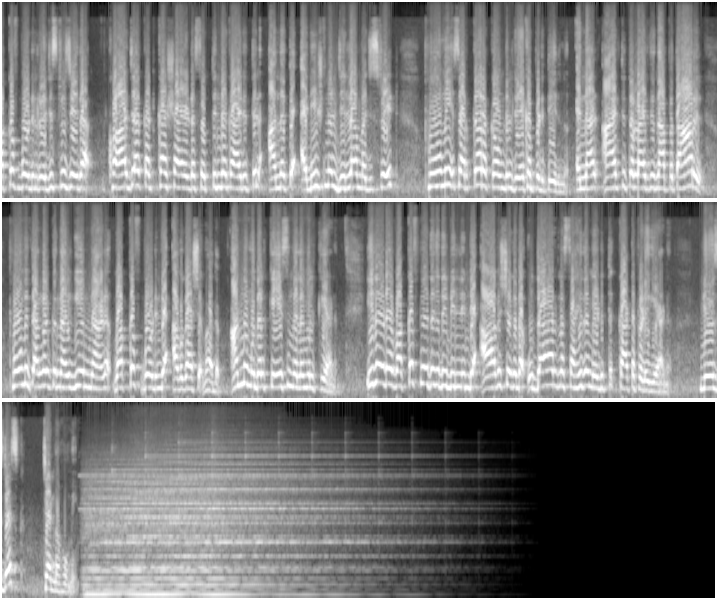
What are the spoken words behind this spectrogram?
വഖഫ് ബോർഡിൽ രജിസ്റ്റർ ചെയ്ത ഖ്വാജ കട്ക ഷായുടെ സ്വത്തിന്റെ കാര്യത്തിൽ അന്നത്തെ അഡീഷണൽ ജില്ലാ മജിസ്ട്രേറ്റ് ഭൂമി സർക്കാർ അക്കൗണ്ടിൽ രേഖപ്പെടുത്തിയിരുന്നു. എന്നാൽ ആയിരത്തി തൊള്ളായിരത്തി നാൽപ്പത്തി ആറിൽ ഭൂമി തങ്ങൾക്ക് നൽകിയെന്നാണ് വഖഫ് ബോർഡിന്റെ അവകാശവാദം. അന്നു മുതൽ കേസ് നിലനിൽക്കുകയാണ്. ഇതോടെ വഖഫ് ഭേദഗതി ബില്ലിന്റെ ആവശ്യകത ഉദാഹരണ സഹിതം എടുത്ത് കാട്ടപ്പെടുകയാണ്. News desk Janmabhumi.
